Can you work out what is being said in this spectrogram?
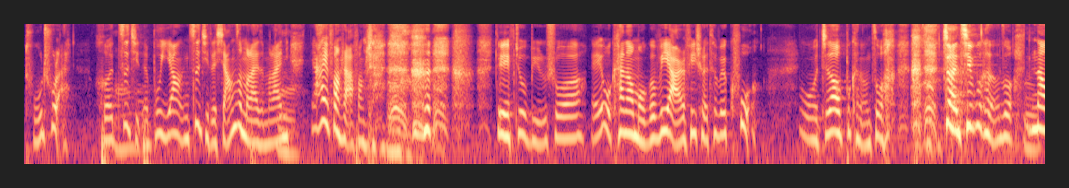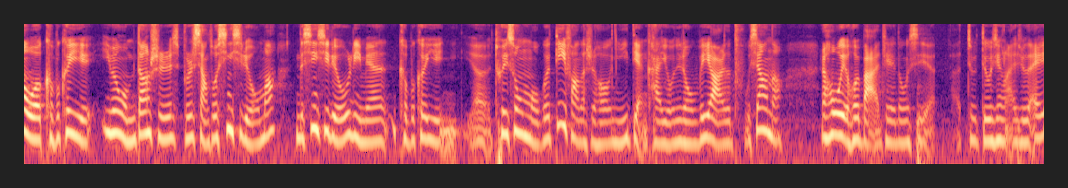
图出来。和自己的不一样，你自己的想怎么来怎么来，你你爱放啥放啥。对，就比如说，哎，我看到某个 VR feature 特别酷，我知道不可能做，短期不可能做，那我可不可以？因为我们当时不是想做信息流吗？你的信息流里面可不可以，呃，推送某个地方的时候，你一点开有那种 VR 的图像呢？然后我也会把这些东西就丢进来，觉得，哎，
